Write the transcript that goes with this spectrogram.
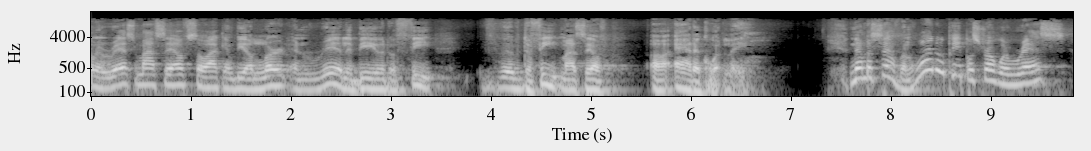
on and rest myself so I can be alert and really be able to feed, to feed myself uh, adequately. Number seven, why do people struggle with rest?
